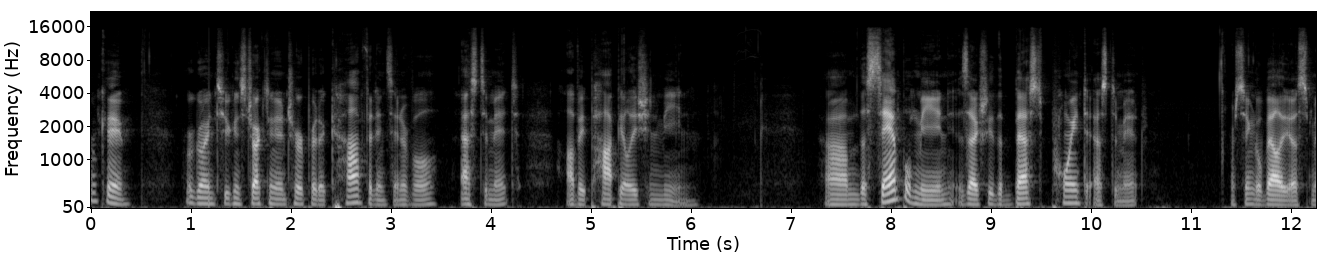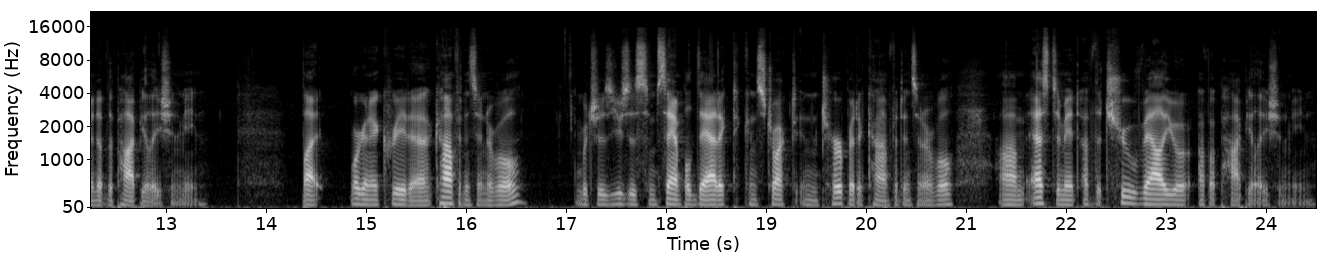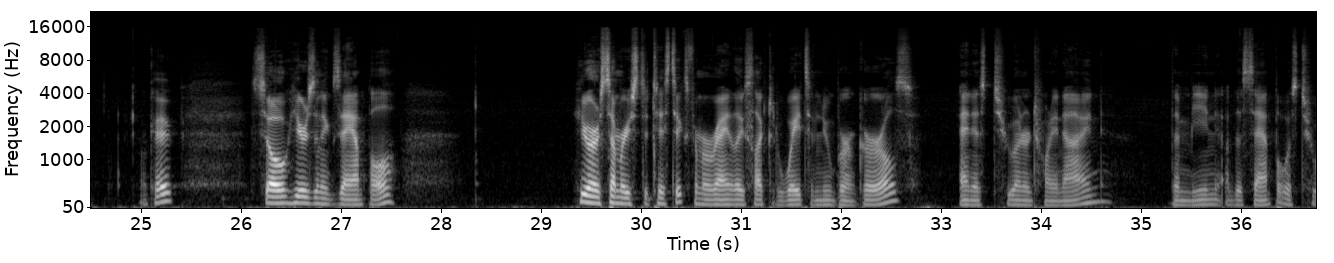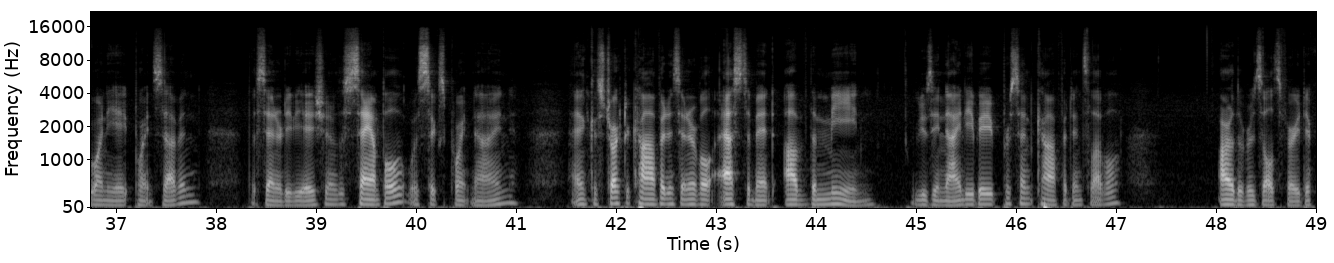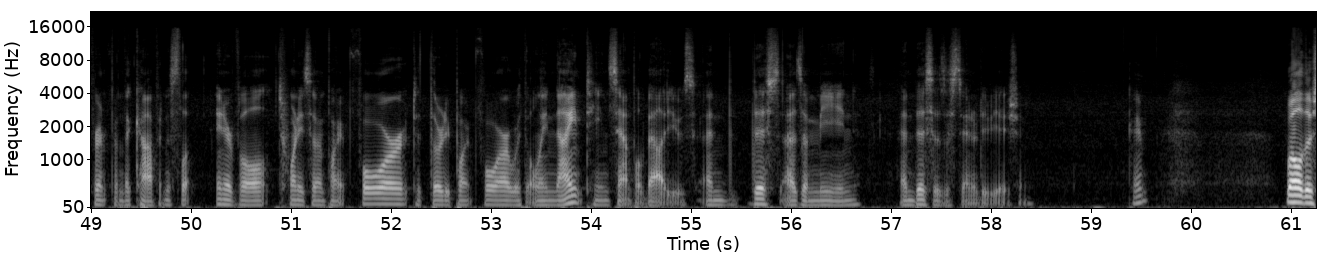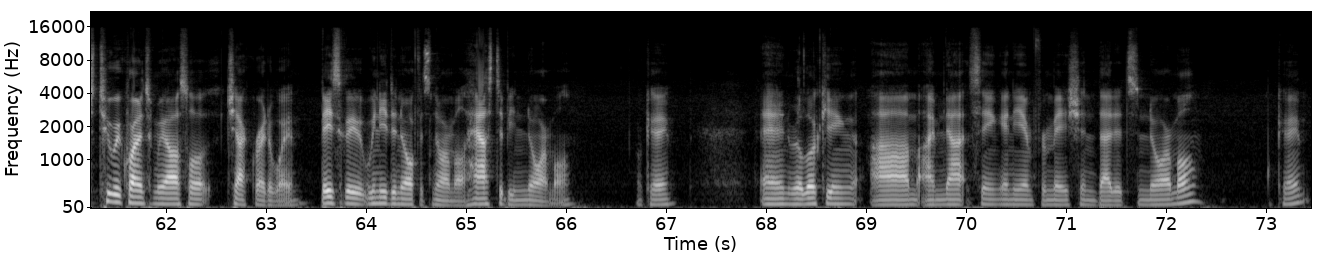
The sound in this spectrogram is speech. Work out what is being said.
Okay, we're going to construct and interpret a confidence interval estimate of a population mean. Um, the sample mean is actually the best point estimate or single value estimate of the population mean. But we're going to create a confidence interval which is uses some sample data to construct and interpret a confidence interval um, estimate of the true value of a population mean. Okay, so here's an example. Here are summary statistics from a randomly selected weights of newborn girls. N is 229. The mean of the sample was 28.7. The standard deviation of the sample was 6.9. And construct a confidence interval estimate of the mean using 98% confidence level. Are the results very different from the confidence interval 27.4 to 30.4 with only 19 sample values and this as a mean and this as a standard deviation? Okay. Well, there's two requirements we also check right away. Basically, we need to know if it's normal. It has to be normal. Okay. And we're looking, um, I'm not seeing any information that it's normal. Okay.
